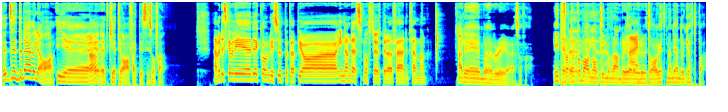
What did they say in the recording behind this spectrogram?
Det, det, det där vill jag ha i eh, ett GTA faktiskt i så fall. Nej, men det, ska bli, det kommer bli superpepp. Jag, innan dess måste jag spela färdigt femman. Ja, det behöver du göra i så fall. Inte Det för att de kommer ha någonting med varandra att göra Nej. överhuvudtaget, men det är ändå gött bara.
